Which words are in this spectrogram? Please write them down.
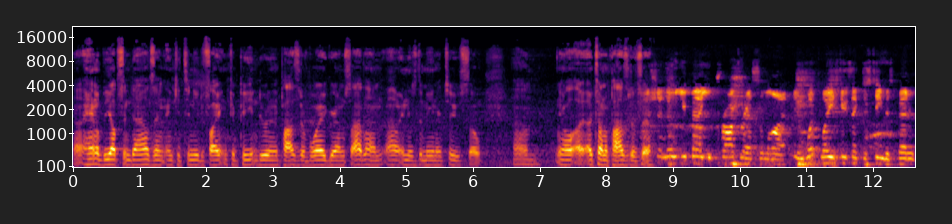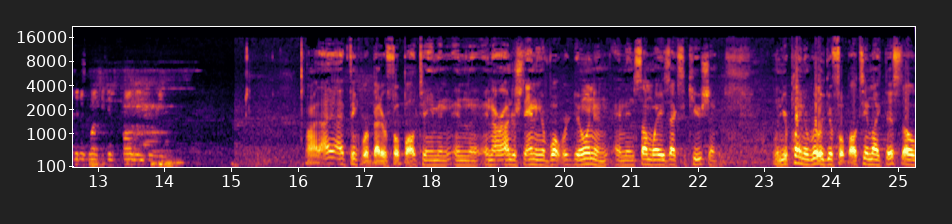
Uh, handled the ups and downs and, and continued to fight and compete and do it in a positive way. The sideline uh, in his demeanor too. So, um, you know, a, a ton of positives there. I know you value progress a lot. In what ways do you think this team is better than it was against Bowling Green? I, I think we're a better football team in, in, the, in our understanding of what we're doing and, and in some ways execution. When you're playing a really good football team like this, though,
